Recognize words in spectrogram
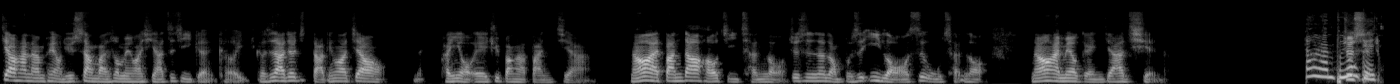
叫她男朋友去上班，说没关系，她自己一个人可以。可是她就打电话叫朋友 A 去帮她搬家，然后还搬到好几层楼，就是那种不是一楼是五层楼，然后还没有给人家钱当然不用给钱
